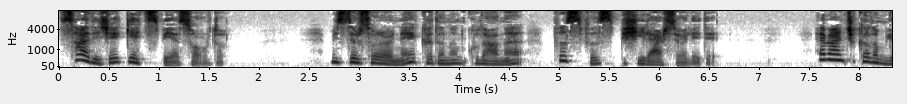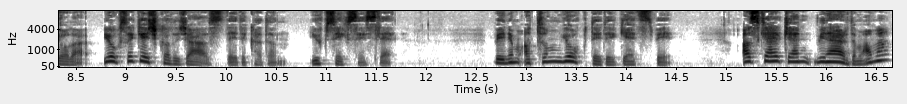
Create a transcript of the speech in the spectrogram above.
sadece Gatsby'ye sordu. Mr. Solone kadının kulağına fıs fıs bir şeyler söyledi. Hemen çıkalım yola, yoksa geç kalacağız dedi kadın yüksek sesle. Benim atım yok dedi Gatsby. Askerken binerdim ama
